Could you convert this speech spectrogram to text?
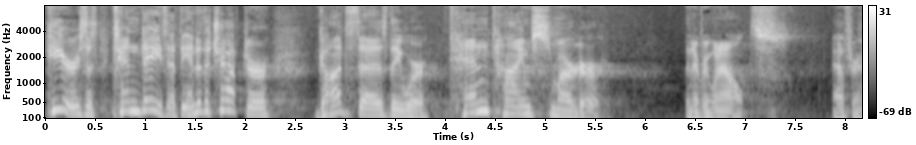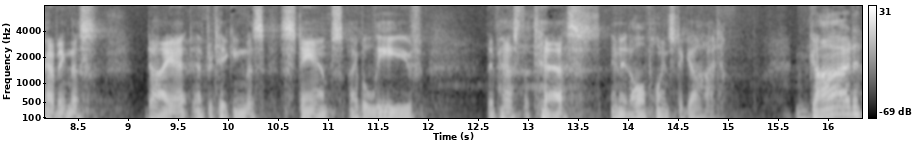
Here, he says 10 days. At the end of the chapter, God says they were 10 times smarter than everyone else after having this diet, after taking this stance. I believe they pass the test, and it all points to God. God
